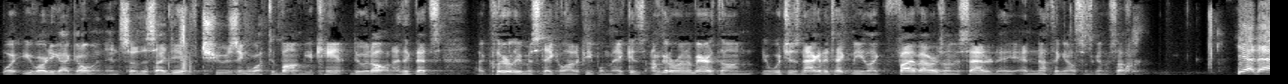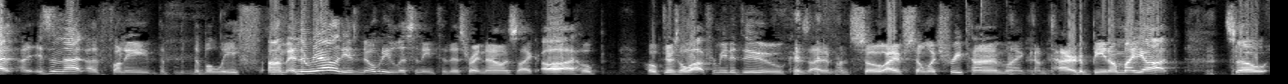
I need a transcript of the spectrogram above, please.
what you've already got going. And so this idea of choosing what to bomb, you can't do it all. And I think that's uh, clearly a mistake a lot of people make is I'm going to run a marathon, which is not going to take me like five hours on a Saturday and nothing else is going to suffer. Yeah, that isn't that a funny the, the belief. Um, and the reality is nobody listening to this right now is like, oh, I hope hope there's a lot for me to do because I'm so I have so much free time. Like I'm tired of being on my yacht. So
